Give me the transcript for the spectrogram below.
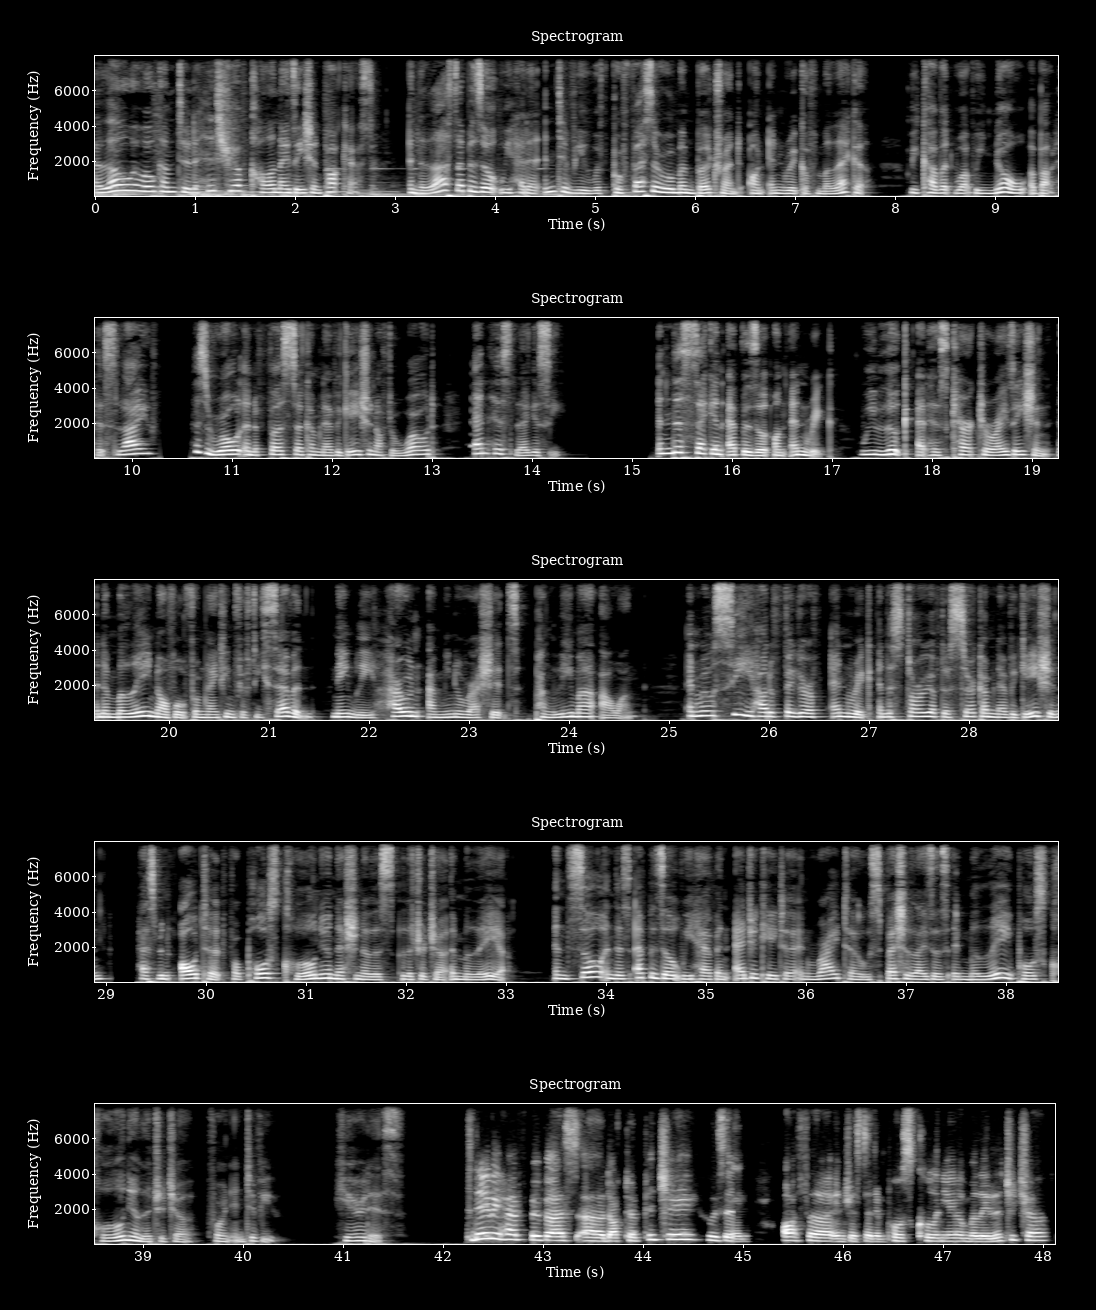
Hello and welcome to the History of Colonization podcast. In the last episode, we had an interview with Professor Romain Bertrand on Enric of Malacca. We covered what we know about his life, his role in the first circumnavigation of the world, and his legacy. In this second episode on Enric, we look at his characterization in a Malay novel from 1957, namely Harun Aminurrashid's Panglima Awang. And we'll see how the figure of Enric and the story of the circumnavigation has been altered for post colonial nationalist literature in Malaya. And so, in this episode, we have an educator and writer who specializes in Malay post colonial literature for an interview. Here it is. Today, we have with us uh, Dr. Pitchay, who's an author interested in post colonial Malay literature.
